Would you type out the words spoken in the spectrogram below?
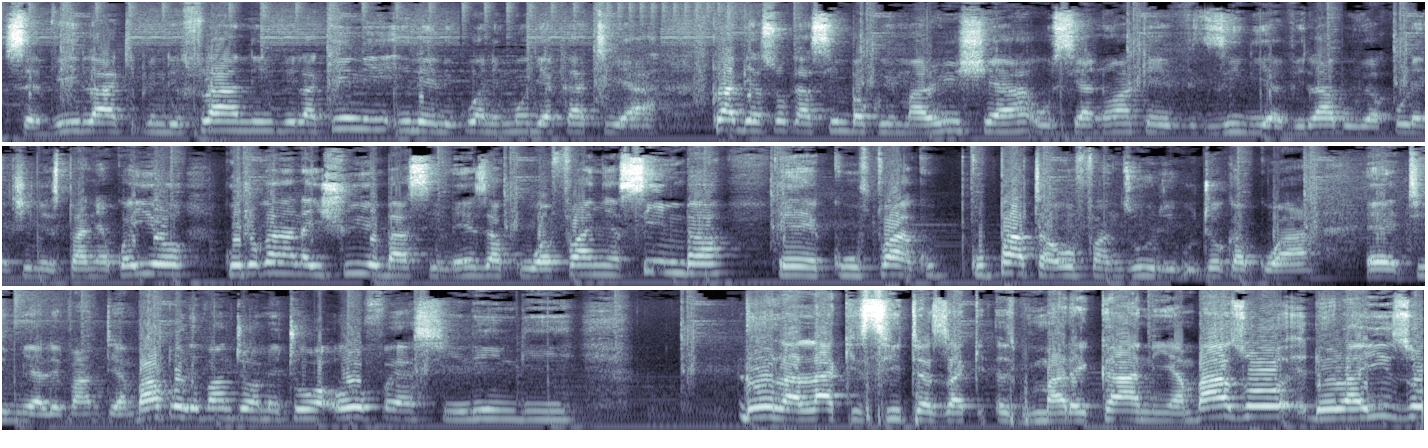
Sevilla kipindi fulani hivi, lakini ile ilikuwa ni moja kati ya klabu ya soka Simba kuimarisha uhusiano wake dhidi ya vilabu vya kule nchini Hispania. Kwa hiyo kutokana na ishu hiyo, basi imeweza kuwafanya Simba eh, kufa, kupata ofa nzuri kutoka kwa eh, timu ya Levante ambapo Levante wametoa ofa ya shilingi dola laki sita za Marekani ambazo dola hizo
